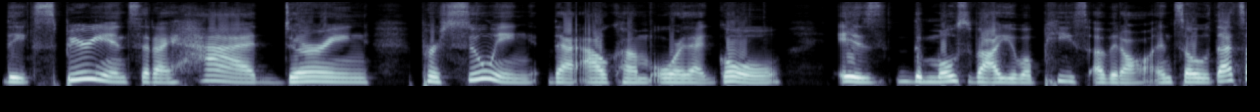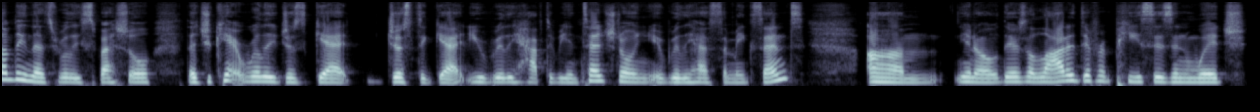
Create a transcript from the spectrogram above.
the experience that i had during pursuing that outcome or that goal is the most valuable piece of it all. And so that's something that's really special that you can't really just get just to get. You really have to be intentional and it really has to make sense. Um, you know, there's a lot of different pieces in which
